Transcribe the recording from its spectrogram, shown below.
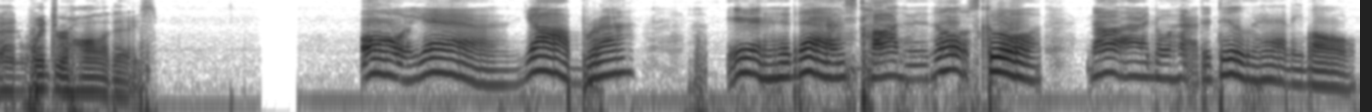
and winter holidays. Oh, yeah, yeah, bruh. Yeah, that's time to go to school. Now I don't have to do that anymore.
